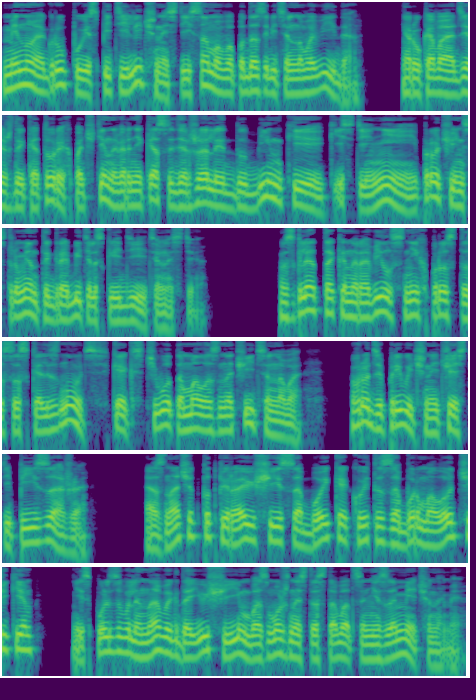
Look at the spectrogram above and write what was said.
минуя группу из пяти личностей самого подозрительного вида, рукава одежды которых почти наверняка содержали дубинки, кистени и прочие инструменты грабительской деятельности. Взгляд так и норовил с них просто соскользнуть, как с чего-то малозначительного, вроде привычной части пейзажа, а значит, подпирающие собой какой-то забор молодчики использовали навык, дающий им возможность оставаться незамеченными.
